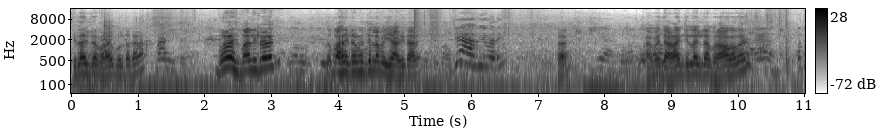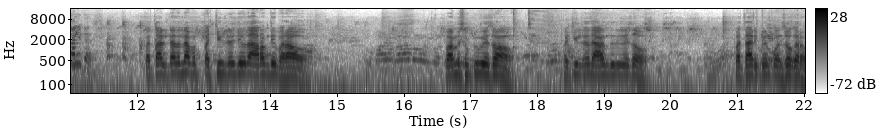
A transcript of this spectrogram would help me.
કેટલા લીટર ભરાય બોલતો ખરા બસ બાર લીટર જ? તો બાર લીટરમાં કેટલા પૈસા આવી તારે? હે? અમે દાડાને કેટલા લીટર ભરાવો ખબર? પચાસ લીટર. પચાસ લીટર એટલે પચીસ લીટર જેવું તો આરામથી ભરાવો. તો અમે છૂટું વેચો પચીસ લીટર દાણ દૂધ વેચો. પચાસ રૂપિયા પાંચસો કરો.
